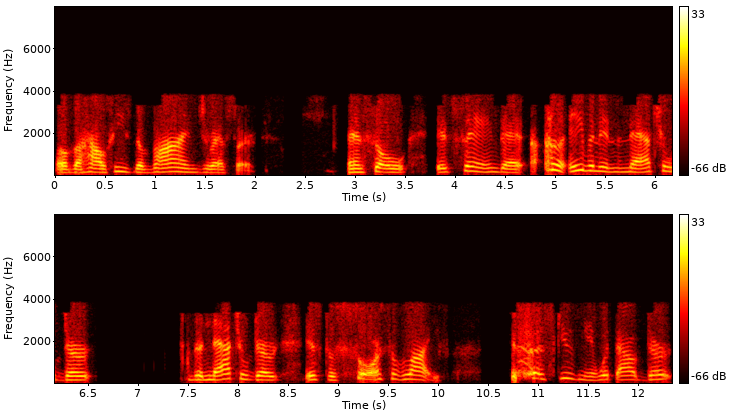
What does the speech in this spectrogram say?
of the house. He's the vine dresser. And so it's saying that even in the natural dirt, the natural dirt is the source of life. Excuse me. Without dirt,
